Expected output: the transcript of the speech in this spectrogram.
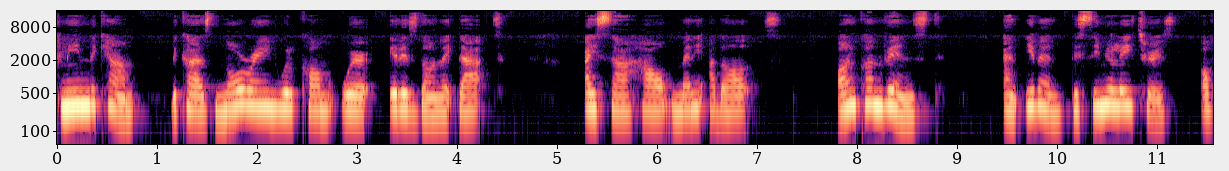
clean the camp because no rain will come where it is done like that. I saw how many adults, unconvinced, and even the simulators of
